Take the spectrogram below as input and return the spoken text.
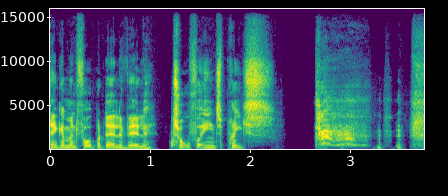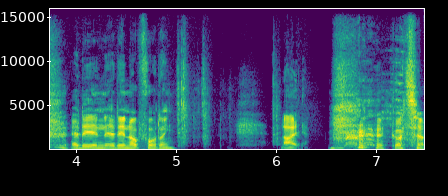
Den kan man få på Dalle Valle. To for ens pris. Er det en, er det en opfordring? Nej, Godt så.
